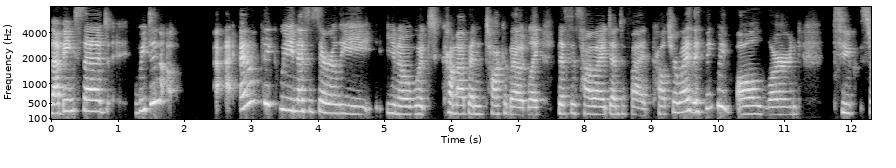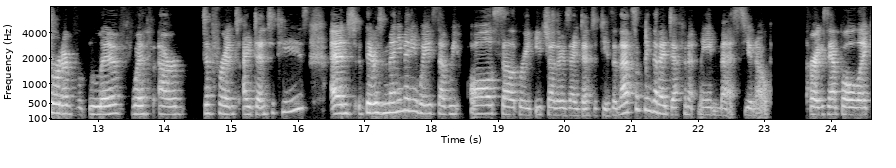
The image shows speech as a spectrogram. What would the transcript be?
that being said, we didn't. I don't think we necessarily, you know, would come up and talk about like this is how I identified culture wise. I think we've all learned to sort of live with our different identities and there's many many ways that we all celebrate each other's identities and that's something that i definitely miss you know for example like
